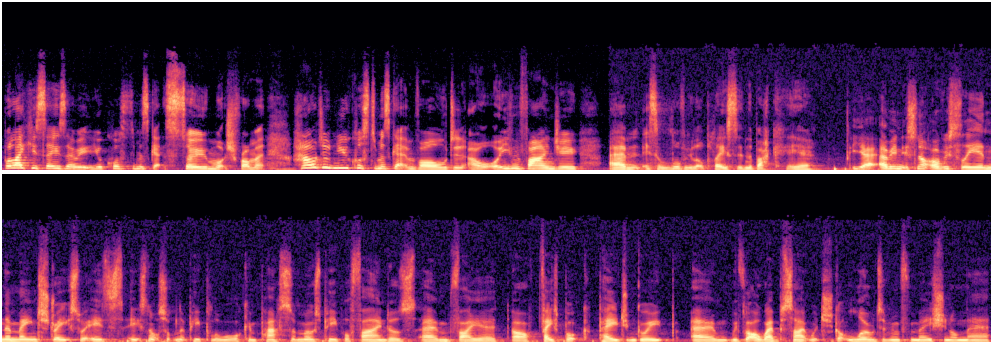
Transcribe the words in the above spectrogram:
But like you say, Zoe, your customers get so much from it. How do new customers get involved in, or, even find you? Um, it's a lovely little place in the back here. Yeah, I mean, it's not obviously in the main streets, so it is, it's not something that people are walking past. So most people find us um, via our Facebook page and group. Um, we've got a website which has got loads of information on there,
